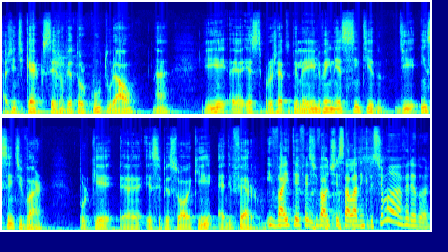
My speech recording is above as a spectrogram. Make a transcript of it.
a gente quer que seja um vetor cultural, né? E eh, esse projeto de lei ele vem nesse sentido, de incentivar, porque eh, esse pessoal aqui é de ferro. E vai ter festival de x-salada em Criciúma, vereador?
